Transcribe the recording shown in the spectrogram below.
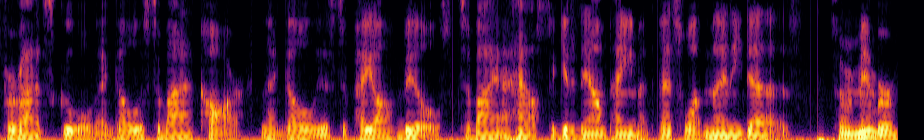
provide school. That goal is to buy a car. That goal is to pay off bills, to buy a house, to get a down payment. That's what money does. So remember,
